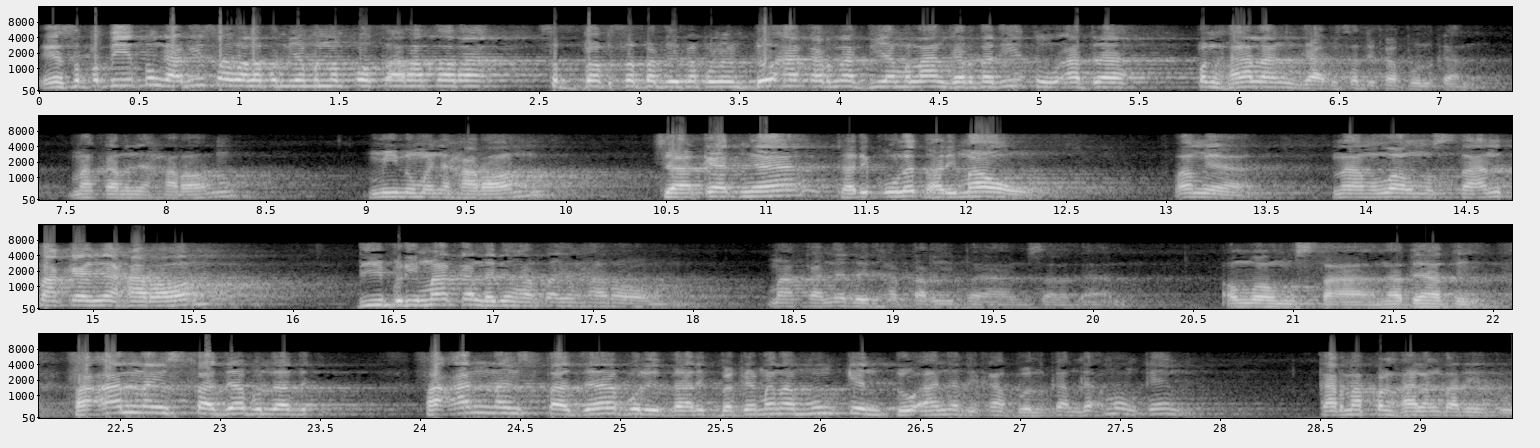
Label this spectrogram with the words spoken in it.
Ya seperti itu nggak bisa walaupun dia menempuh cara-cara sebab-sebab dikabulkan doa karena dia melanggar tadi itu ada penghalang nggak bisa dikabulkan. Makanannya haram, minumannya haram, jaketnya dari kulit harimau. Paham ya? Nah, Allah musta'an pakainya haram, diberi makan dari harta yang haram. Makannya dari harta riba misalkan. Allah musta'an. Hati-hati. Fa anna yustajabu lidzalik fa anna yustajabu lidzalik bagaimana mungkin doanya dikabulkan? Enggak mungkin. Karena penghalang tadi itu.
